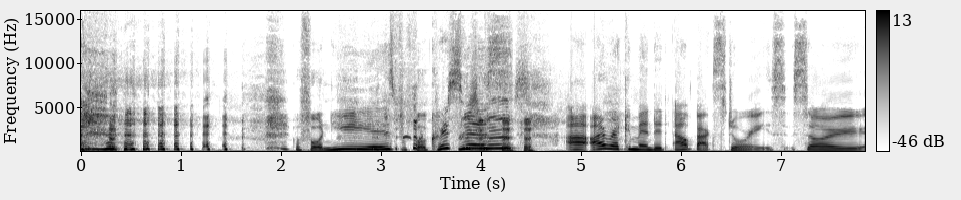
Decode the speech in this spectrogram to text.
before New Year's, before Christmas, uh, I recommended Outback Stories. So,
